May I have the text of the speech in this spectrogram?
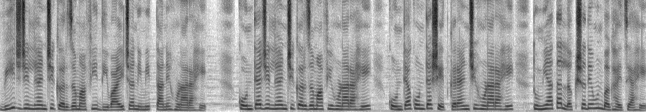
वीज जिल्ह्यांची कर्जमाफी दिवाळीच्या निमित्ताने होणार आहे. कोणत्या जिल्ह्यांची कर्जमाफी होणार आहे? कोणत्या कोणत्या शेतकऱ्यांची होणार आहे? तुम्ही आता लक्ष देऊन बघायचे आहे.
